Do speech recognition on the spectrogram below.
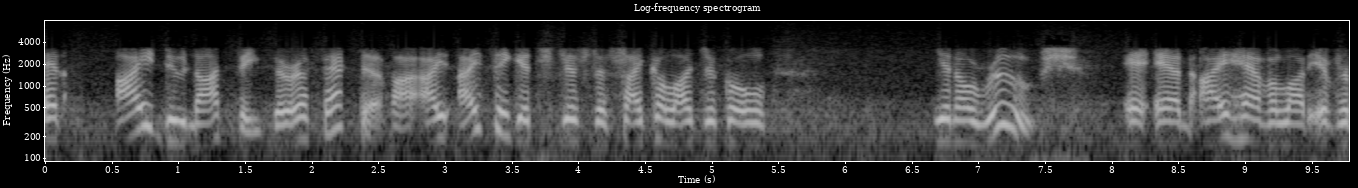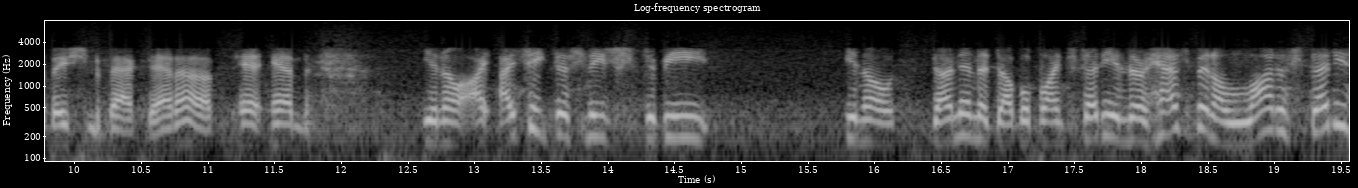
and I do not think they're effective. I I think it's just a psychological, you know, rouge, and I have a lot of information to back that up, and. you know, I, I think this needs to be, you know, done in a double blind study. And there has been a lot of studies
